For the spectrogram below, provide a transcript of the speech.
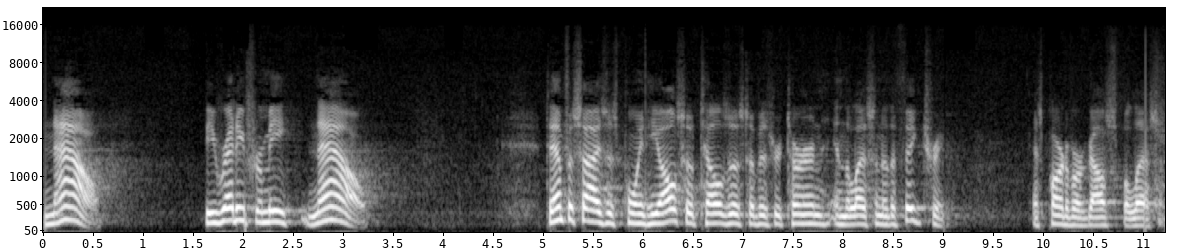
Now. Be ready for me now. To emphasize this point, he also tells us of his return in the lesson of the fig tree as part of our gospel lesson.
